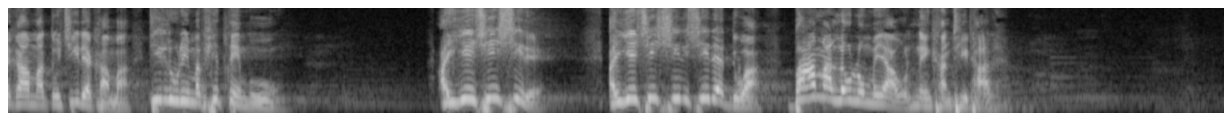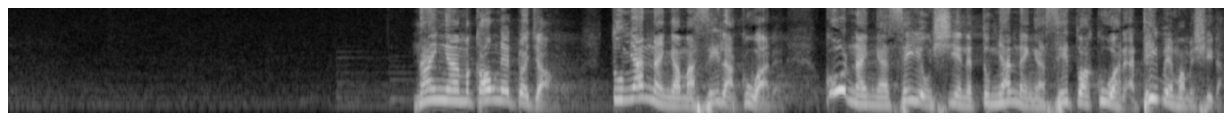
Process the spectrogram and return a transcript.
တကာမှာသူရှိတဲ့အခါမှာဒီလူတွေမဖြစ်သင့်ဘူးအရေးချင်းရှိတယ်အရေးချင်းရှိရှိတဲ့သူကဘာမှလုပ်လို့မရဘူးနှိမ်ခံထိထားတယ်နိုင်ငံမကောင်းတဲ့အတွက်ကြောင့်သူများနိုင်ငံမှာဆေးလာကုရတယ်ကိုယ့်နိုင်ငံဆေးရုံရှိရင်လည်းသူများနိုင်ငံဆေးသွားကုရတယ်အထိပ္ပယ်မှမရှိတာ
